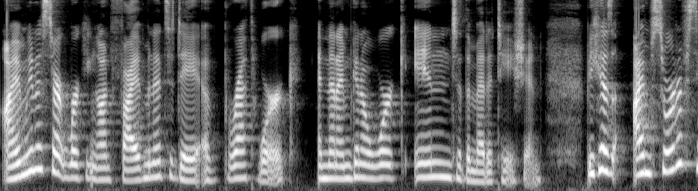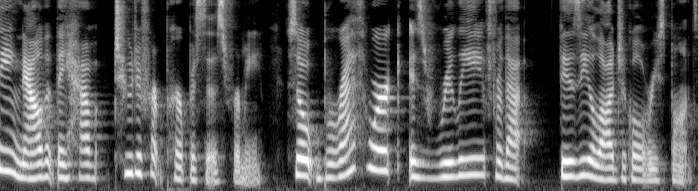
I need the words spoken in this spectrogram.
I'm going to start working on five minutes a day of breath work and then I'm going to work into the meditation because I'm sort of seeing now that they have two different purposes for me. So breath work is really for that physiological response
